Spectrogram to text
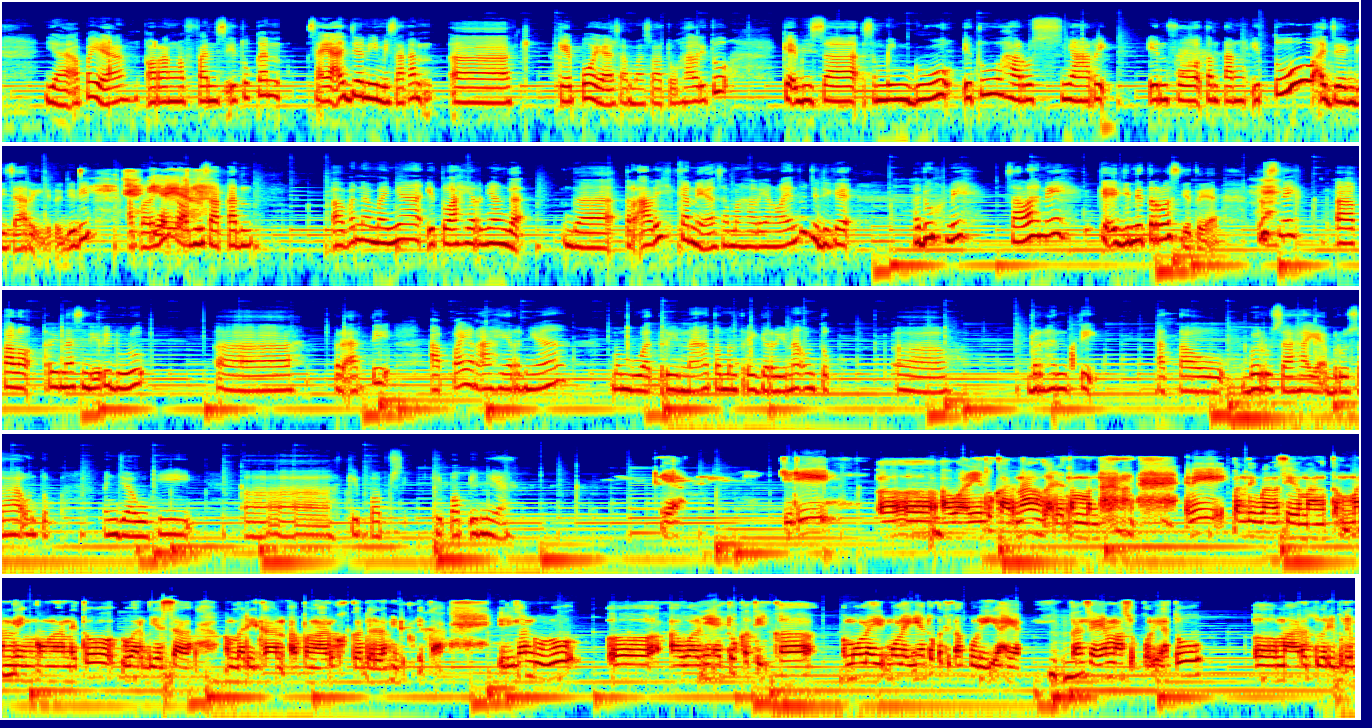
ya apa ya orang ngefans itu kan saya aja nih misalkan uh, kepo ya sama suatu hal itu kayak bisa seminggu itu harus nyari info tentang itu aja yang dicari gitu jadi apalagi yeah, yeah. kalau misalkan apa namanya itu akhirnya nggak nggak teralihkan ya sama hal yang lain tuh jadi kayak aduh nih salah nih kayak gini terus gitu ya terus nih uh, kalau Rina sendiri dulu uh, berarti apa yang akhirnya membuat Rina atau men-trigger Rina untuk uh, berhenti atau berusaha ya berusaha untuk menjauhi uh, K-pop K-pop ini ya. Ya. Jadi uh, awalnya itu karena nggak ada teman. ini penting banget sih memang teman lingkungan itu luar biasa memberikan uh, pengaruh ke dalam hidup kita. Jadi kan dulu uh, awalnya itu ketika mulai mulainya itu ketika kuliah ya. Mm -hmm. Kan saya masuk kuliah tuh uh, Maret 2015.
